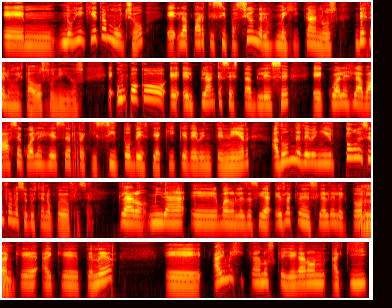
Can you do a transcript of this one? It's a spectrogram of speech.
eh, nos inquieta mucho eh, la participación de los mexicanos desde los Estados Unidos. Eh, un poco eh, el plan que se establece, eh, cuál es la base, cuál es ese requisito desde aquí que deben tener, a dónde deben ir, toda esa información que usted nos puede ofrecer. Claro, mira, eh, bueno, les decía, es la credencial de elector la Ujú. que hay que tener. Eh, hay mexicanos que llegaron aquí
